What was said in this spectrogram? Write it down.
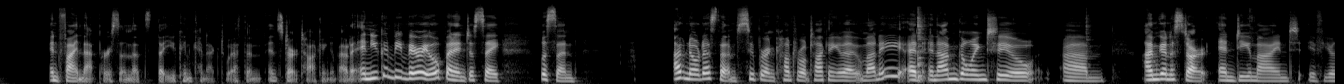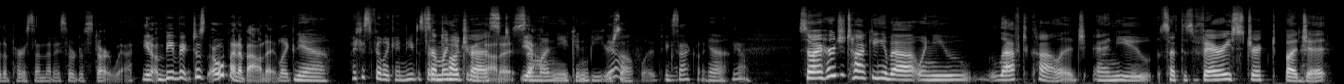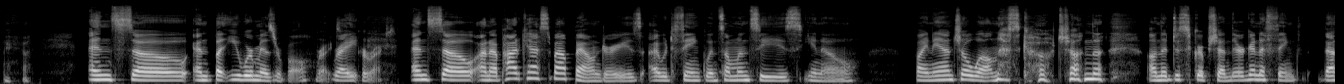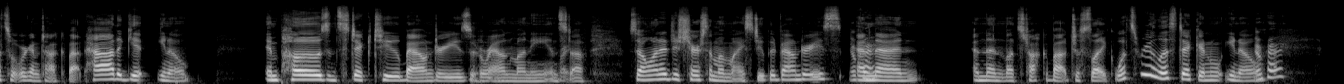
and find that person that's that you can connect with and, and start talking about it and you can be very open and just say listen I've noticed that I'm super uncomfortable talking about money, and, and I'm going to um, I'm going to start. And do you mind if you're the person that I sort of start with? You know, be just open about it. Like, Yeah. I just feel like I need to start Someone you trust, about it. Yeah, someone you can be yourself with. exactly. Yeah. yeah, So I heard you talking about when you left college and you set this very strict budget. And so and but you were miserable, right, Right. correct. And so on a podcast about boundaries, I would think when someone sees, you know, financial wellness coach on the on the description, they're going to think that's what we're going to talk about. How to get, you know, impose and stick to boundaries mm-hmm. around money and Right. stuff. So I wanted to share some of my stupid boundaries Okay. and then and then let's talk about just like what's realistic and you know Okay,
